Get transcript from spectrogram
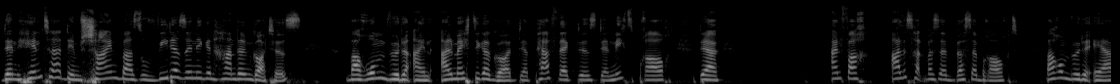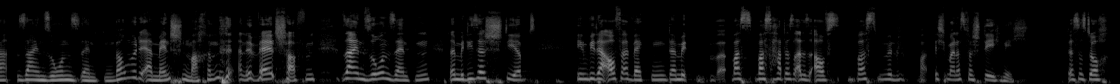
Denn hinter dem scheinbar so widersinnigen Handeln Gottes, warum würde ein allmächtiger Gott, der perfekt ist, der nichts braucht, der einfach alles hat, was er, was er braucht, warum würde er seinen Sohn senden? Warum würde er Menschen machen, eine Welt schaffen, seinen Sohn senden, damit dieser stirbt, ihn wieder auferwecken, damit, was, was hat das alles auf, was mit, ich meine, das verstehe ich nicht. Das ist doch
